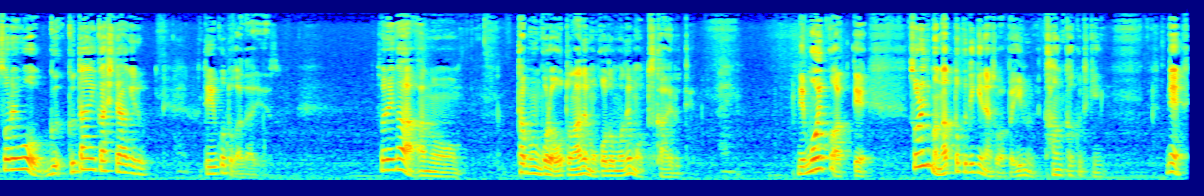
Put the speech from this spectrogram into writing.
それをぐ具体化してあげるっていうことが大事です。それがあの多分これ大人でも子供でも使えるってでもう一個あってそれでも納得できない人がやっぱりいるんで感覚的に。で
